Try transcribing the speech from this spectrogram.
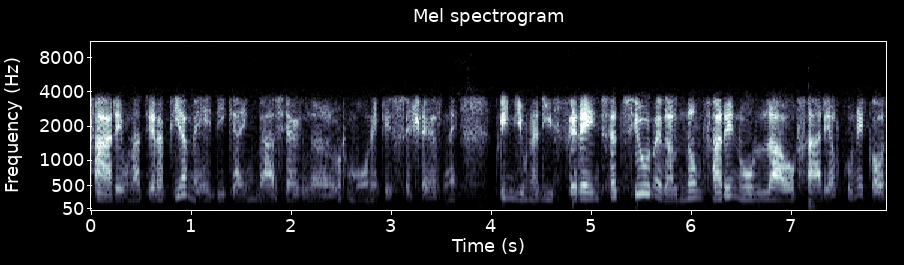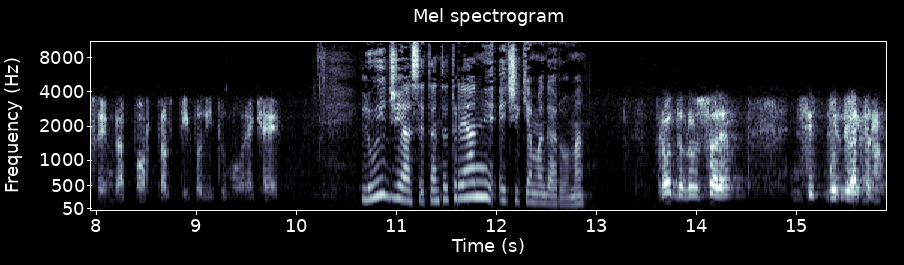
fare una terapia medica in base all'ormone che secerne, quindi una differenziazione dal non fare nulla o fare alcune cose in rapporto al tipo di tumore che è. Luigi ha 73 anni e ci chiama da Roma. Pronto professore? Si, si, tratta,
